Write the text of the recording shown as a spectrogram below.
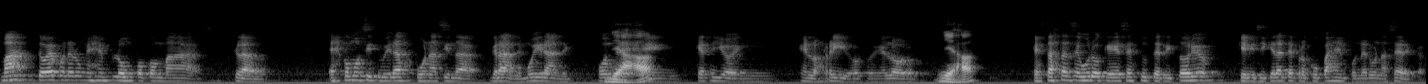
Más, te voy a poner un ejemplo un poco más claro. Es como si tuvieras una hacienda grande, muy grande, ponte Ya. en, qué sé yo, en, en los ríos o en el oro. Ya, Estás tan seguro que ese es tu territorio que ni siquiera te preocupas en poner una cerca.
